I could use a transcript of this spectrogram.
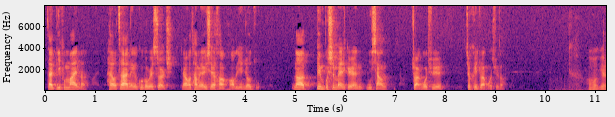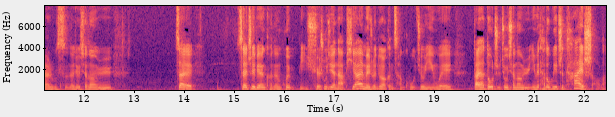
在 DeepMind，还有在那个 Google Research，然后他们有一些很好的研究组，那并不是每个人你想转过去就可以转过去的。哦，原来如此，那就相当于在。在这边可能会比学术界拿 PI 没准都要更残酷，就因为大家都只就相当于因为它的位置太少了，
